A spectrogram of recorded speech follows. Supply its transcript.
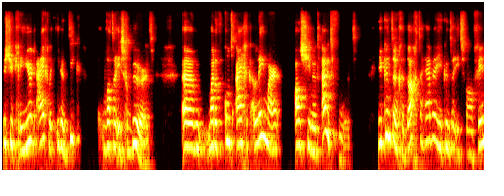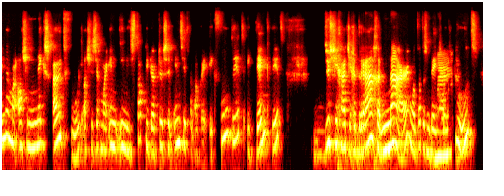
Dus je creëert eigenlijk identiek wat er is gebeurd. Ehm, maar dat komt eigenlijk alleen maar als je het uitvoert. Je kunt een gedachte hebben, je kunt er iets van vinden, maar als je niks uitvoert, als je zeg maar in, in die stap die daartussenin zit van oké, ik voel dit, ik denk dit, dus je gaat je gedragen naar, want dat is een beetje wat je doet.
